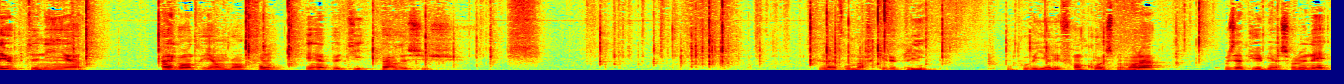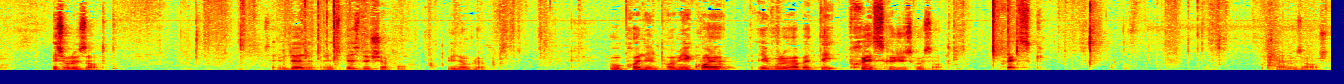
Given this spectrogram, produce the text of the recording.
et obtenir un grand triangle en fond et un petit par-dessus. Là, vous marquez le pli. Vous pouvez y aller franco à ce moment-là. Vous appuyez bien sur le nez sur le centre. Ça nous donne une espèce de chapeau, une enveloppe. Vous prenez le premier coin et vous le rabattez presque jusqu'au centre. Presque. Un losange.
